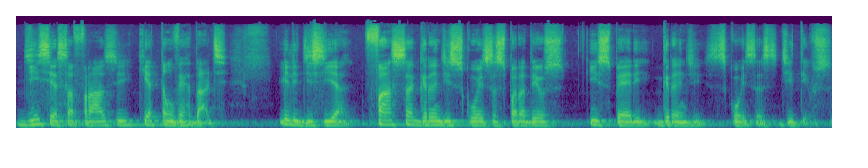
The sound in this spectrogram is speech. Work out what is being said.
disse essa frase que é tão verdade. Ele dizia: Faça grandes coisas para Deus e espere grandes coisas de Deus.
